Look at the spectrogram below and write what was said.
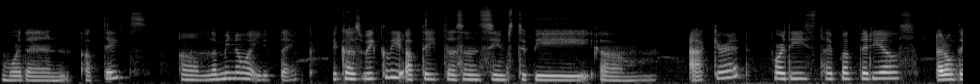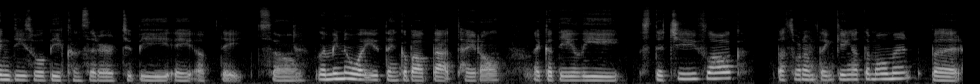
more than updates? Um, let me know what you think. Because weekly update doesn't seem to be um, accurate for these type of videos. I don't think these will be considered to be a update. So let me know what you think about that title, like a daily stitchy vlog. That's what I'm thinking at the moment, but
